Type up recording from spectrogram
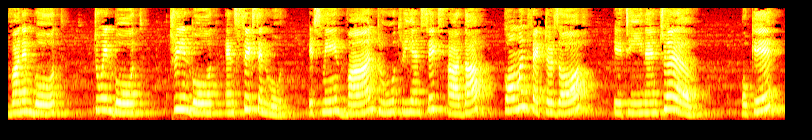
1 in both, 2 in both, 3 in both and 6 in both. It's mean 1, 2, 3 and 6 are the common factors of 18 and 12. Okay.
